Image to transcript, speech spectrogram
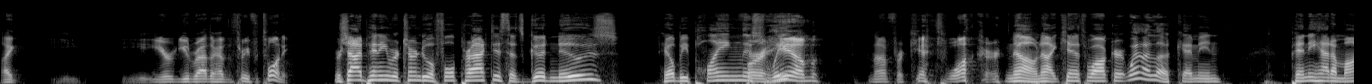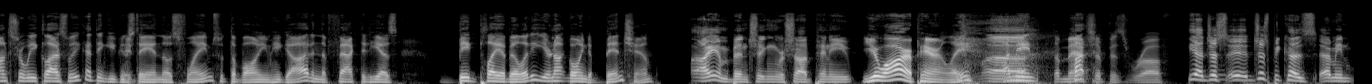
like you're you'd rather have the three for 20 Rashad Penny returned to a full practice. That's good news. He'll be playing this for week. him, not for Kenneth Walker. No, not Kenneth Walker. Well, look, I mean, Penny had a monster week last week. I think you can It- stay in those flames with the volume he got and the fact that he has big playability. You're not going to bench him. I am benching Rashad Penny. You are apparently. I Uh, mean, The matchup is rough. Yeah, just uh, just because I mean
